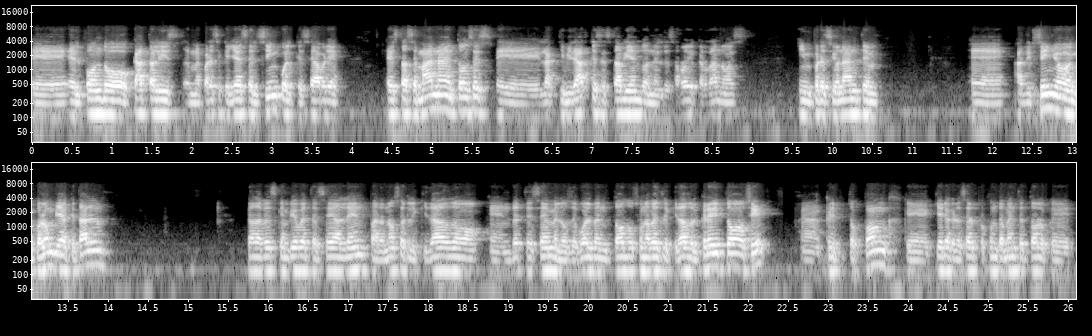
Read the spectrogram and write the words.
Eh, el fondo Catalyst me parece que ya es el 5 el que se abre esta semana, entonces eh, la actividad que se está viendo en el desarrollo de Cardano es impresionante. Adirciño en Colombia, ¿qué tal? Cada vez que envío BTC a LEN para no ser liquidado en BTC, me los devuelven todos una vez liquidado el crédito. Sí, CryptoPunk, que quiere agradecer profundamente todo lo que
